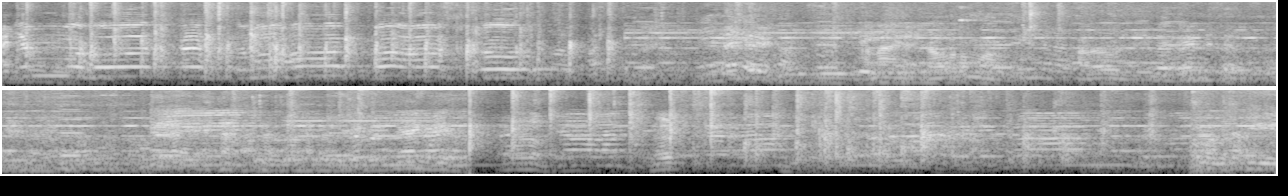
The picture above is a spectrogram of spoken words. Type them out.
అజం ముహూర్తస్తు ముహూర్తస్తు ఈ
